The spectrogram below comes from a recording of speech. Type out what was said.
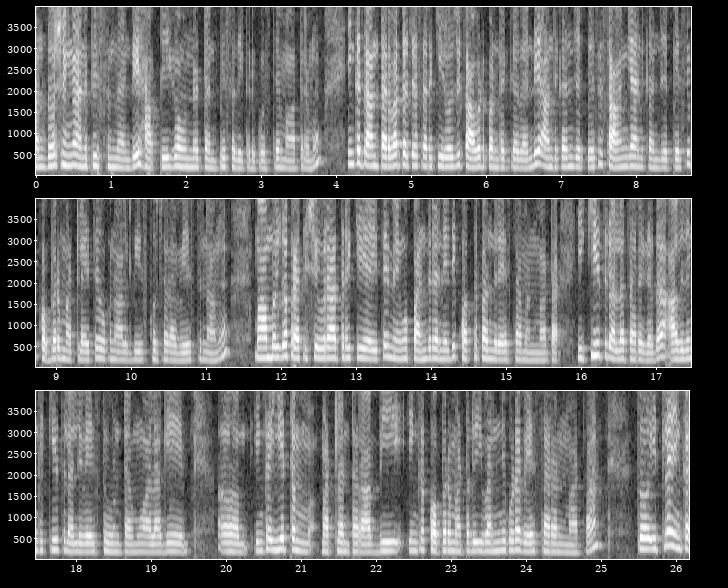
సంతోషంగా అనిపిస్తుందండి. హ్యాపీగా ఉన్నట్టు అనిపిస్తుంది ఇక్కడికి వస్తే మాత్రము. ఇంకా దాని తర్వాత వచ్చేసరికి ఈరోజు కావడి పండగ కదండి. అందుకని చెప్పేసి సాంగ్యానికి అని చెప్పేసి కొబ్బరి మట్టలు అయితే ఒక నాలుగు తీసుకొచ్చారు అవి వేస్తున్నాము. మామూలుగా ప్రతి శివరాత్రికి అయితే మేము పందిరి అనేది కొత్త పందిరి వేస్తామన్నమాట. ఈ కీతులు అల్లుతారు కదా ఆ విధంగా కీతులు అల్లి వేస్తూ ఉంటాము. అలాగే ఇంకా ఈతం మట్టలు అంటారు అవి ఇంకా కొబ్బరి మట్టలు ఇవన్నీ కూడా వేస్తారనమాట సో ఇట్లా ఇంకా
